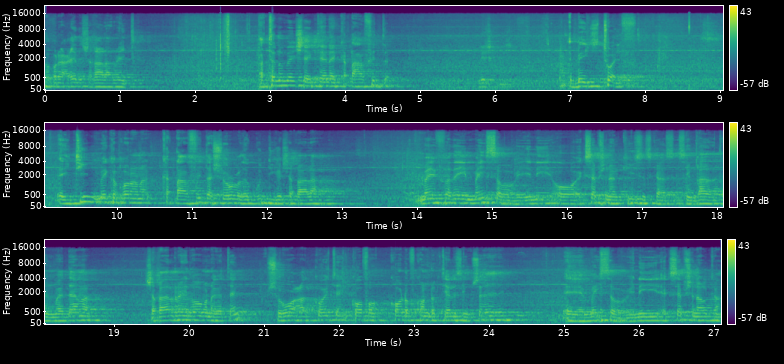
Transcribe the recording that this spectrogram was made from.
habraacyada shaqaalaha rayidka hatana may sheegteen ka dhaafidda bage 12 may ka qorana ka dhaafidda shuruucda guddiga shaqaalaha. May faday may sababay inay oo exceptional caseskaas isin qaadatan maadaama shaqaale rayid ooba nagateen shuruuca coiten code of conduct yalisin ku saxiixay may sababay inay exceptionalkan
